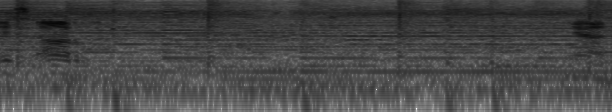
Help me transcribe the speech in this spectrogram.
SR yan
